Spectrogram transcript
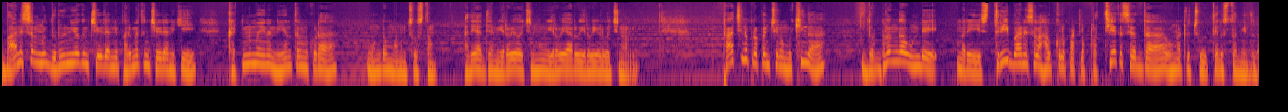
బానిసలను దుర్వినియోగం చేయడాన్ని పరిమితం చేయడానికి కఠినమైన నియంత్రణలు కూడా ఉండడం మనం చూస్తాం. అదే అధ్యాయం ఇరవై వచ్చినము ఇరవై ఆరు ఇరవై ఏడు వచ్చిన వాళ్ళు ప్రాచీన ప్రపంచంలో ముఖ్యంగా దుర్బలంగా ఉండే మరి స్త్రీ బానిసల హక్కుల పట్ల ప్రత్యేక శ్రద్ధ ఉన్నట్లు చూ తెలుస్తుంది ఇందులో.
